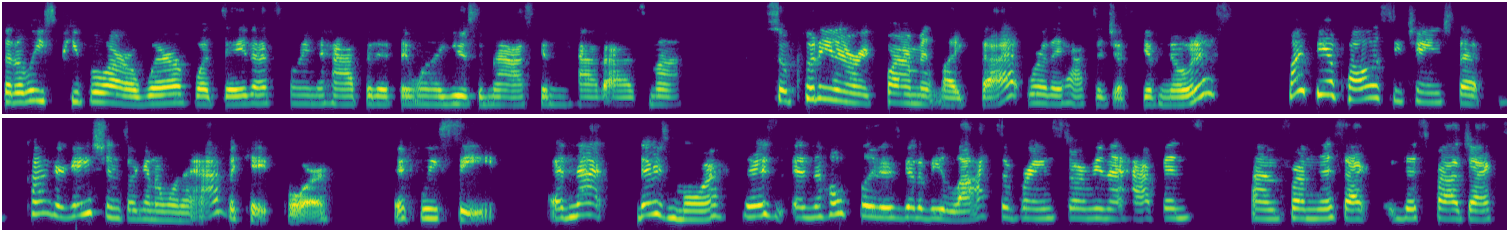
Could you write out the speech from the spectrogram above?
that at least people are aware of what day that's going to happen if they want to use a mask and have asthma. So putting a requirement like that where they have to just give notice might be a policy change that congregations are going to want to advocate for if we see. And that there's more. There's and hopefully there's going to be lots of brainstorming that happens um, from this act, this project.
